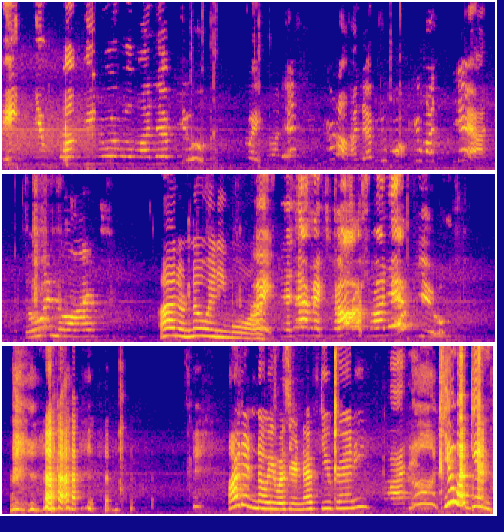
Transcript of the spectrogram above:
Hate you, monkey normal, my nephew. Wait, my nephew? You're not my nephew. You're my dad. No, not. I don't know anymore. Wait, then that makes Josh my nephew. I didn't know he was your nephew, Granny. You again!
